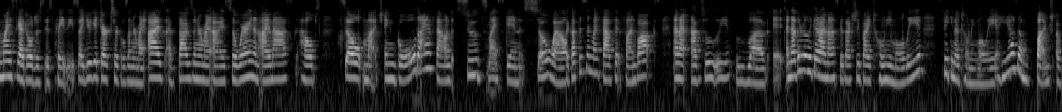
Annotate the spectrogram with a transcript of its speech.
my schedule just is crazy. So I do get dark circles under my eyes. I have bags under my eyes. So wearing an eye mask helps so much. And gold, I have found, soothes my skin so well. I got this in my FabFitFun box and I absolutely love it. Another really good eye mask is actually by Tony Moly. Speaking of Tony Moly, he has a bunch of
